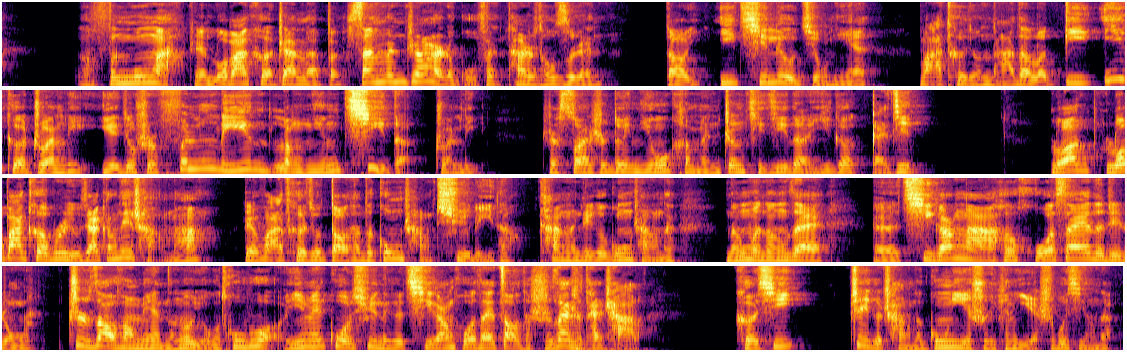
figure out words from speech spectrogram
呃分工啊，这罗巴克占了三分之二的股份，他是投资人。到一七六九年，瓦特就拿到了第一个专利，也就是分离冷凝器的专利，这算是对纽可门蒸汽机的一个改进。罗罗巴克不是有家钢铁厂吗？这瓦特就到他的工厂去了一趟，看看这个工厂呢能不能在。呃，气缸啊和活塞的这种制造方面能够有个突破，因为过去那个气缸活塞造的实在是太差了。可惜这个厂的工艺水平也是不行的，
